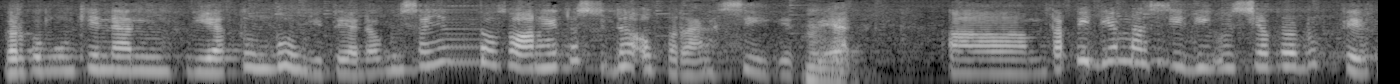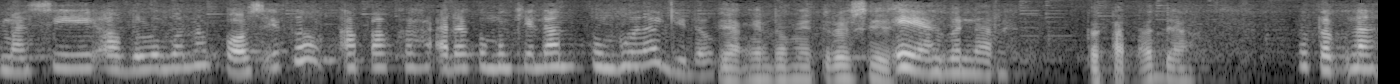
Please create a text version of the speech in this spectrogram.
berkemungkinan dia tumbuh gitu ya dok. Misalnya seseorang itu sudah operasi gitu ya, Um, tapi dia masih di usia produktif, masih uh, belum menopause, itu apakah ada kemungkinan tumbuh lagi dok? Yang endometriosis Iya benar. tetap ada. Tetap. Nah,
